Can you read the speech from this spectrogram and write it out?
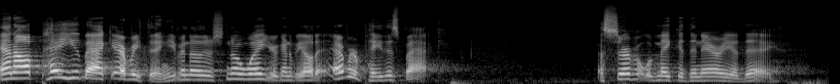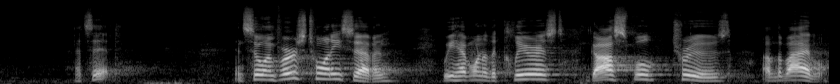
and I'll pay you back everything, even though there's no way you're going to be able to ever pay this back. A servant would make a denarii a day. That's it. And so in verse 27, we have one of the clearest gospel truths of the Bible.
